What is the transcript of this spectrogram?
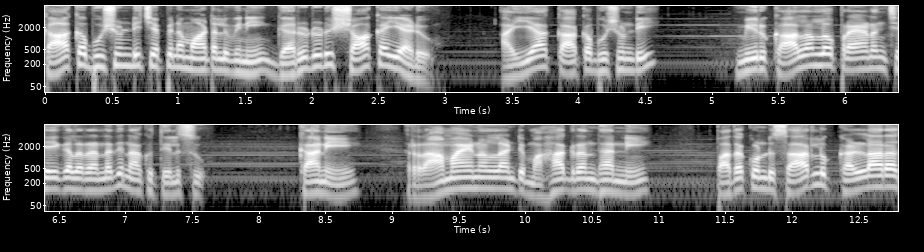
కాకభుషుండి చెప్పిన మాటలు విని గరుడు షాక్ అయ్యాడు అయ్యా కాకభుషుండి మీరు కాలంలో ప్రయాణం చేయగలరన్నది నాకు తెలుసు. కాని రామాయణం లాంటి మహాగ్రంథాన్ని పదకొండు సార్లు కళ్ళారా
